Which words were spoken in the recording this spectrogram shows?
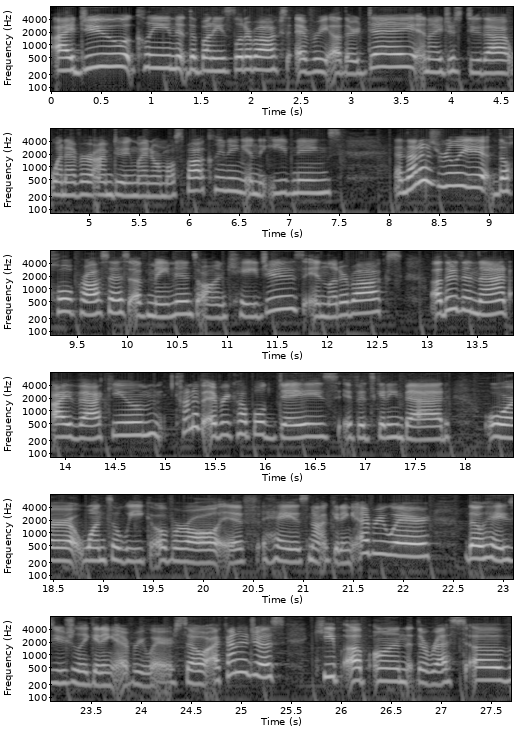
I do clean the bunny's litter box every other day and I just do that whenever I'm doing my normal spot cleaning in the evenings. And that is really the whole process of maintenance on cages in litter box. Other than that, I vacuum kind of every couple days if it's getting bad or once a week overall if hay is not getting everywhere, though hay is usually getting everywhere. So I kind of just keep up on the rest of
